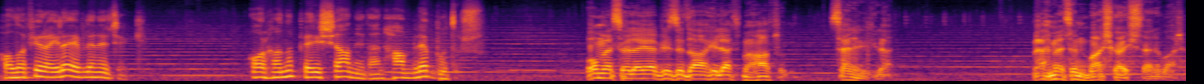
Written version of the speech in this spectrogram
Holafira ile evlenecek. Orhan'ı perişan eden hamle budur. O meseleye bizi dahil etme hatun. Sen ilgilen. Mehmet'in başka işleri var.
